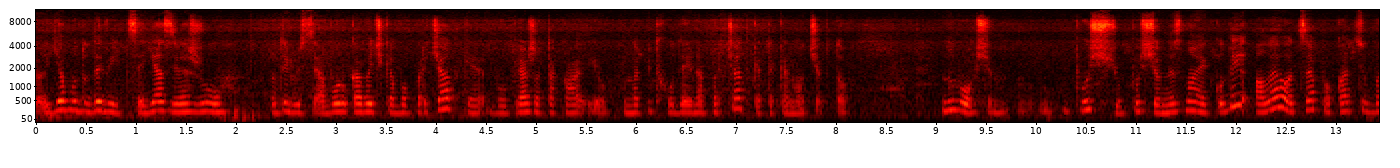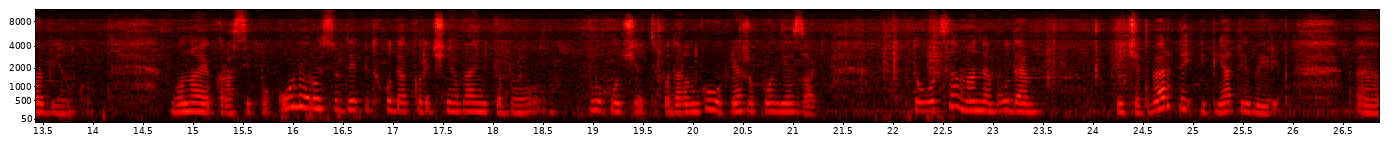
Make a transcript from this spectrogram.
Е, Я буду дивитися, я зв'яжу, подивлюся, або рукавички, або перчатки, бо пряжа така, вона підходить і на перчатки, таке начебто. Ну, в общем, пущу, пущу, не знаю куди, але оце поки цю бабінку. Вона якраз і по кольору сюди підходить коричневеньке, бо ну, хочу я цю подарункову пряжу пов'язати. То оце в мене буде і четвертий, і п'ятий виріб. Е,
